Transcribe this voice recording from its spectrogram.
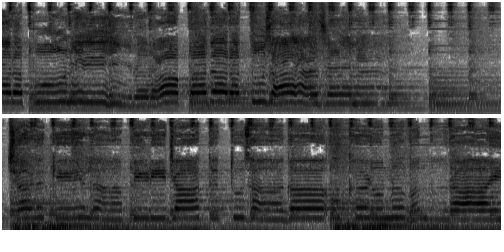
कारपुनी हिरवा पदर तुझा जळला. छळ केला पिढी जात तुझा ग उखडून वनराई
